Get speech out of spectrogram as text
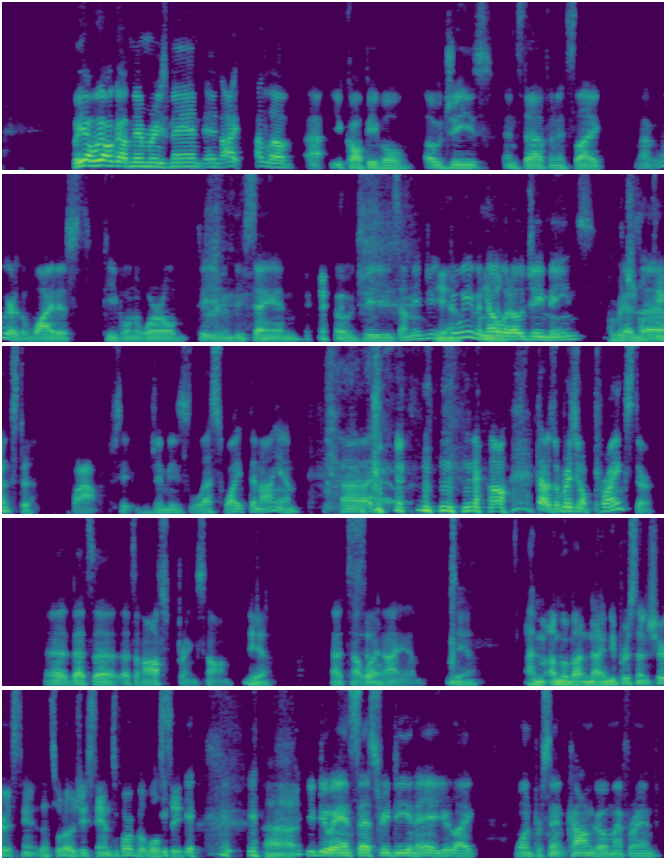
but yeah, we all got memories, man. And I I love uh, you call people OGs and stuff and it's like I mean, we're the widest people in the world to even be saying OGs. I mean, do, Yeah, do we even know, know. what OG means? Original uh, gangsta. Wow, see, Jimmy's less white than I am. Uh, no, that was original prankster. Uh, that's a that's an Offspring song. Yeah, That's how So- white I am. yeah. I'm I'm about 90% sure it stand, that's what OG stands for, but we'll see. Uh, you do ancestry DNA. You're like one percent Congo, my friend.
